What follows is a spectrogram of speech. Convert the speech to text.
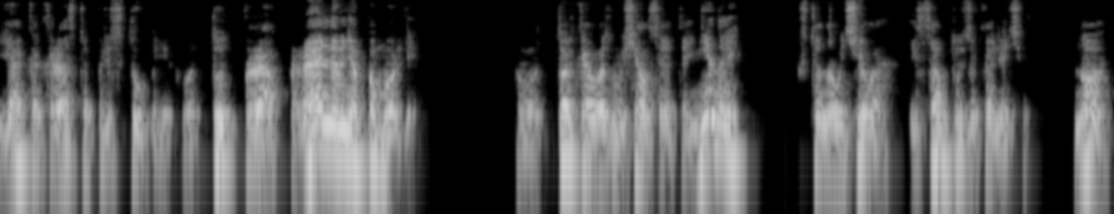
я как раз-то преступник. Вот тут прав. Правильно меня по морде. Вот. Только я возмущался этой Ниной, что научила, и сам тут закалечил. Но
